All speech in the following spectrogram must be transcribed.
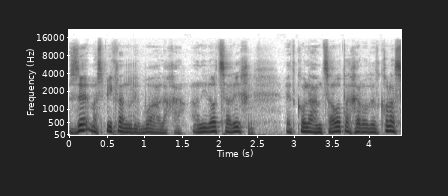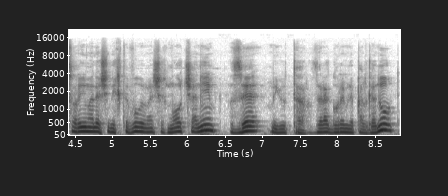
זה מספיק לנו לקבוע הלכה. אני לא צריך את כל ההמצאות האחרות, את כל הספרים האלה שנכתבו במשך מאות שנים, זה מיותר. זה רק גורם לפלגנות.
